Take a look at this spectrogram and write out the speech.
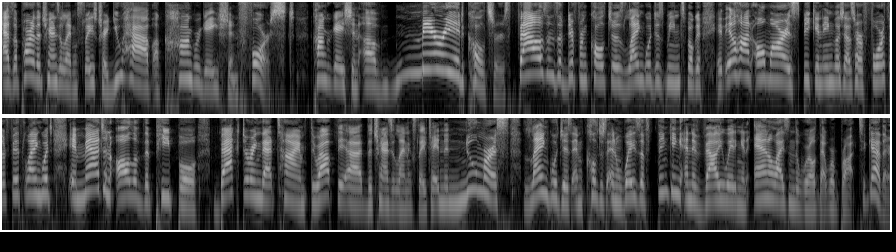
as a part of the transatlantic slave trade, you have a congregation, forced congregation of myriad cultures, thousands of different cultures, languages being spoken. If Ilhan Omar is speaking English as her fourth or fifth language, imagine all of the people back during that time throughout the uh, the transatlantic slave trade and the numerous languages and cultures and ways of thinking and evaluating and analyzing the world that were brought together.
